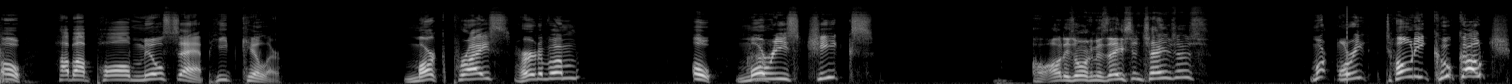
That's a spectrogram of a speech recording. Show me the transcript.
Oh, how about Paul Millsap, Heat Killer? Mark Price, heard of him? Oh, Maurice Cheeks. oh, all these organization changers? Mar- Maurice Toni Kukoc.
